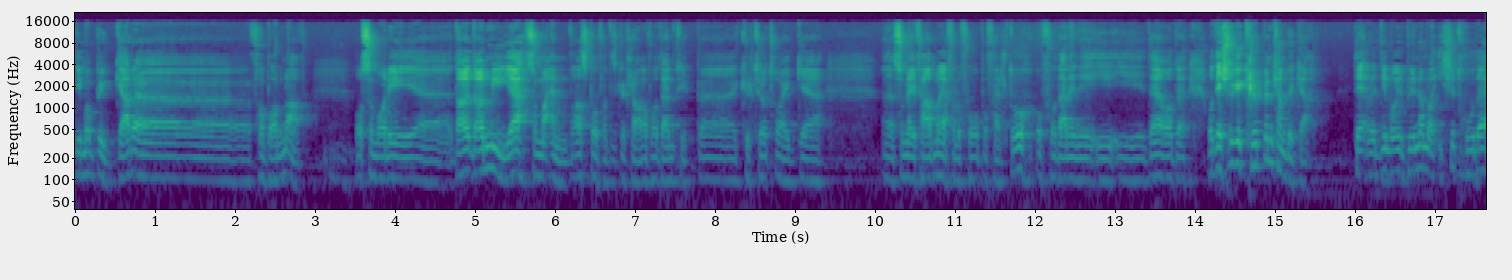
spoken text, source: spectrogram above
de må bygge det eh, fra bunnen av. Og så må de det er, det er, mye som må endres på for at de skal klare å få den type kultur, tror jeg som er i ferd med å få på feltet. Og få den inn i, i, i der. Og det, og det er ikke noe klubben kan bygge. Det, De må jo begynne med å ikke tro det.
